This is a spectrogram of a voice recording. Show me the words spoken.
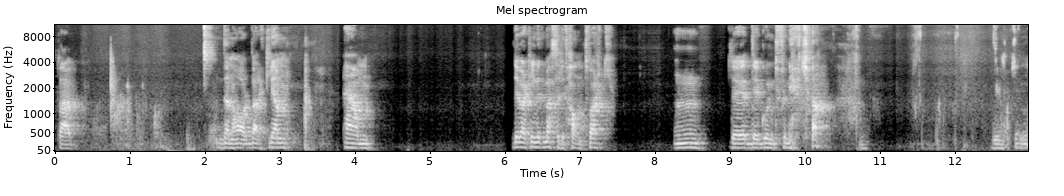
Så här. Den har verkligen... ehm, det är verkligen ett mästerligt hantverk. Det, det går inte att förneka. Vilken...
